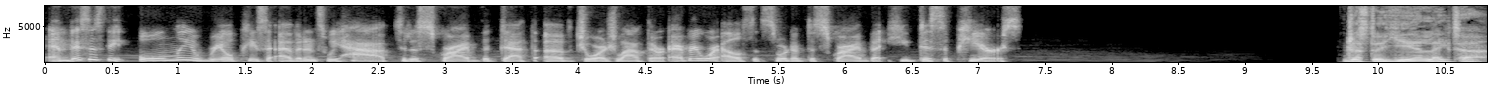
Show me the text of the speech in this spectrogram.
And this is the only real piece of evidence we have to describe the death of George Lowther. Everywhere else, it's sort of described that he disappears. Just a year later,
